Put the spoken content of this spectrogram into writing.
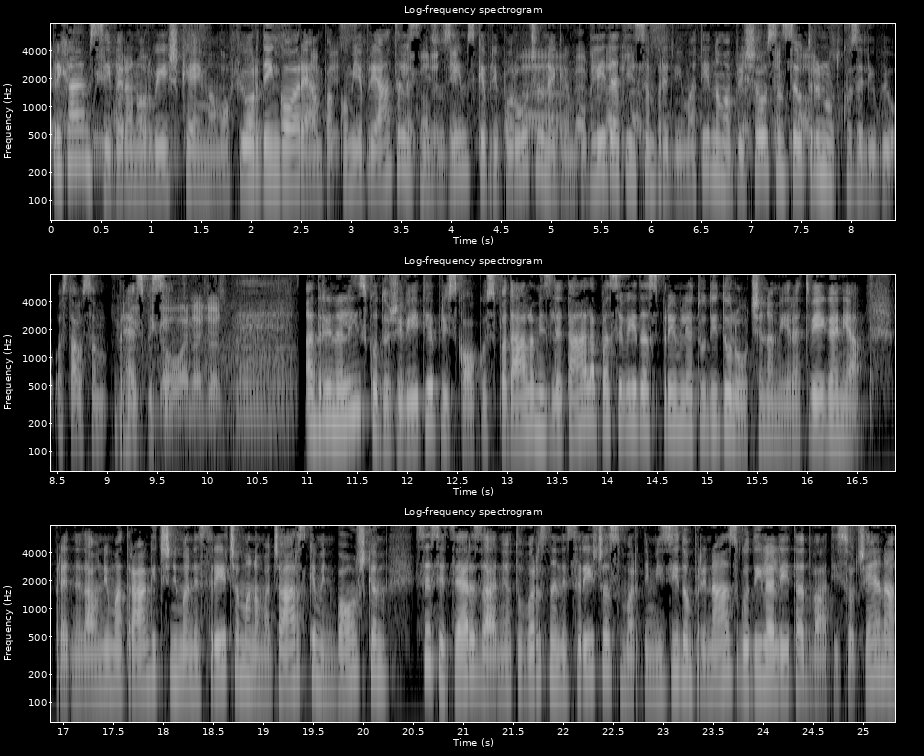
Prihajam z severa Norveške, imamo fjorde in gore, ampak ko mi je prijatelj z nizozemske priporočil, ne grem pogledat in sem pred dvima tednoma prišel, sem se v trenutku zaljubil. Ostal sem brez besed. Adrenalinsko doživetje pri skoku s padalom iz letala pa seveda spremlja tudi določena mera tveganja. Pred nedavnima tragičnima nesrečama na Mačarskem in Boškem se je sicer zadnja tovrstna nesreča s smrtnim izidom pri nas zgodila leta 2001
